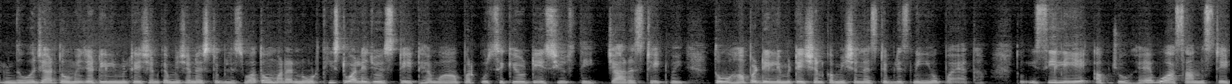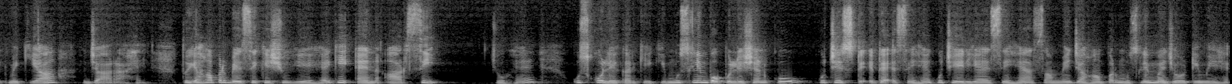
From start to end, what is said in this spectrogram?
2002 में जब डिलिमिटेशन कमीशन एस्टेब्लिश हुआ तो हमारा नॉर्थ ईस्ट वाले जो स्टेट है, वहाँ पर कुछ सिक्योरिटी इश्यूज़ थे चार स्टेट में तो वहाँ पर डिलिमिटेशन कमीशन एस्टेब्लिश नहीं हो पाया था। तो इसीलिए अब जो है, वो आसाम स्टेट में किया जा रहा है। तो यहाँ पर बेसिक इश्यू ये है कि एनआरसी जो है उसको लेकर के कि मुस्लिम पॉपुलेशन को कुछ स्टेट ऐसे हैं, कुछ एरिया ऐसे हैं असम में जहाँ पर मुस्लिम मेजोरिटी में है।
